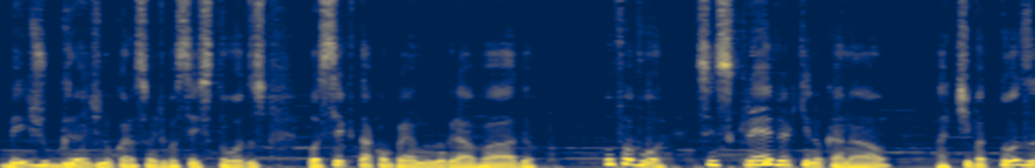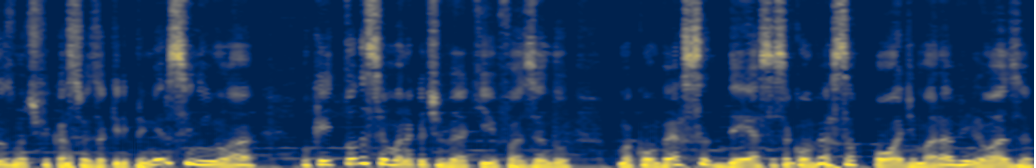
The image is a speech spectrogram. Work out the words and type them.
Beijo grande no coração de vocês todos. Você que está acompanhando no gravado, por favor, se inscreve aqui no canal, ativa todas as notificações, aquele primeiro sininho lá, porque toda semana que eu estiver aqui fazendo uma conversa dessa, essa conversa pode maravilhosa,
